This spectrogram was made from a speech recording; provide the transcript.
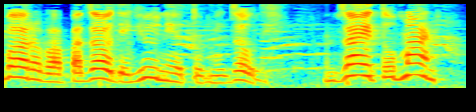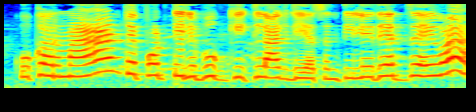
बरं बापा जाऊ दे घेऊन येतो मी जाऊ दे. जाय तू मान. कुकर मान ते पोट्टीला भुकीक लागली असं तिला देत जाई वा.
